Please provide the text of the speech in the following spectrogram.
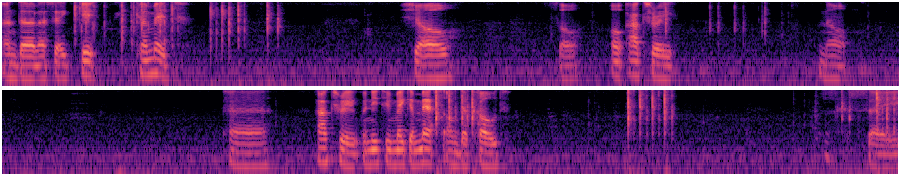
and uh, let's say git commit. Show. So oh actually no. Uh, actually we need to make a mess on the code let's say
